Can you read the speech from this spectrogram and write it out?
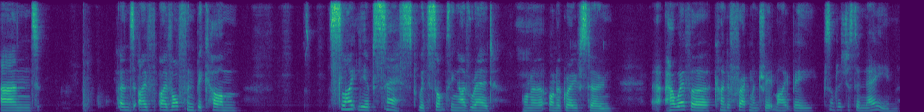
And and I've I've often become slightly obsessed with something I've read on a on a gravestone, however kind of fragmentary it might be. Sometimes just a name,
